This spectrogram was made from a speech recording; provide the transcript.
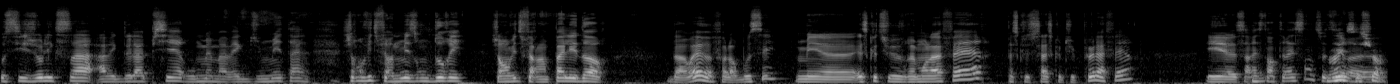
aussi jolie que ça, avec de la pierre ou même avec du métal, j'ai envie de faire une maison dorée, j'ai envie de faire un palais d'or. Bah ouais, va falloir bosser. Mais euh, est-ce que tu veux vraiment la faire? Parce que sache que tu peux la faire? Et euh, ça reste intéressant de se Oui, dire. c'est euh, sûr.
